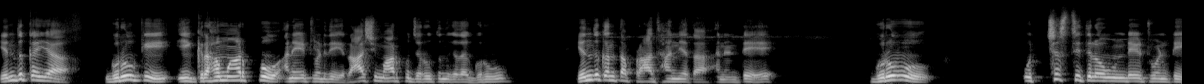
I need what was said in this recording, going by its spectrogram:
ఎందుకయ్యా? గురువుకి ఈ గ్రహ మార్పు అనేటువంటిది రాశి మార్పు జరుగుతుంది కదా గురువు. ఎందుకంత ప్రాధాన్యత అని అంటే గురువు ఉచ్చస్థితిలో ఉండేటువంటి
